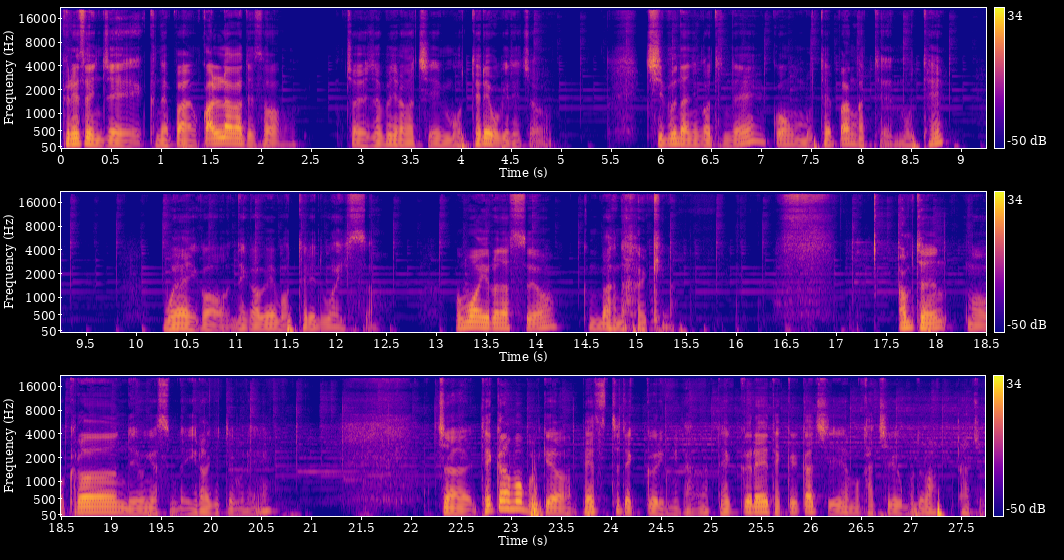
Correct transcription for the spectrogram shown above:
그래서 이제 그날 밤 꽐라가 돼서 저 여자분이랑 같이 모텔에 오게 되죠. 집은 아닌 것 같은데 꼭 모텔 방 같은 모텔? 뭐야 이거 내가 왜 모텔에 누워있어 어머 일어났어요 금방 나갈게요 아무튼 뭐 그런 내용이었습니다 일하기 때문에 자 댓글 한번 볼게요. 베스트 댓글입니다. 댓글에 댓글까지 한번 같이 읽어보도록 하죠.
